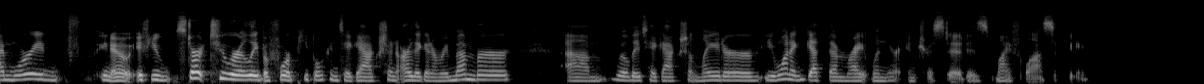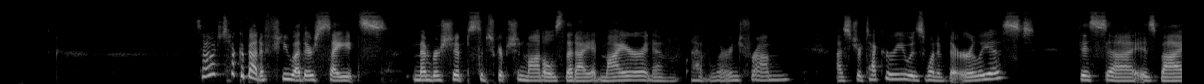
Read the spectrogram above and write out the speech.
I'm worried, you know, if you start too early before people can take action, are they going to remember? Um, will they take action later? You want to get them right when they're interested, is my philosophy. So I want to talk about a few other sites, membership subscription models that I admire and have, have learned from. Uh, Stratechery was one of the earliest. This uh, is by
